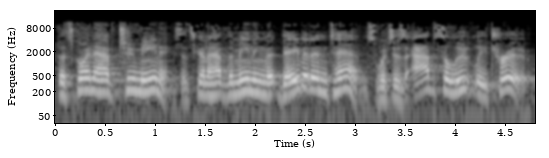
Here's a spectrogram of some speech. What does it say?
that's going to have two meanings. It's going to have the meaning that David intends, which is absolutely true.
